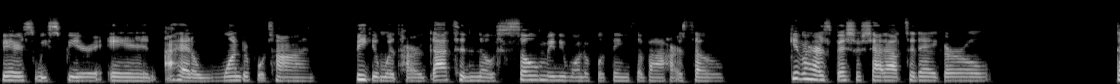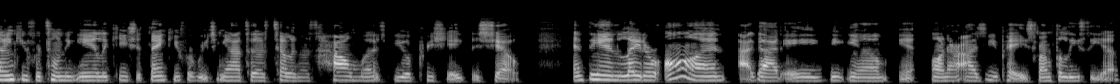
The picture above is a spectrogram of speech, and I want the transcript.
very sweet spirit, and I had a wonderful time speaking with her, got to know so many wonderful things about her. So, giving her a special shout out today, girl. Thank you for tuning in, Lakeisha. Thank you for reaching out to us, telling us how much you appreciate the show. And then later on, I got a DM on our IG page from Felicia,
